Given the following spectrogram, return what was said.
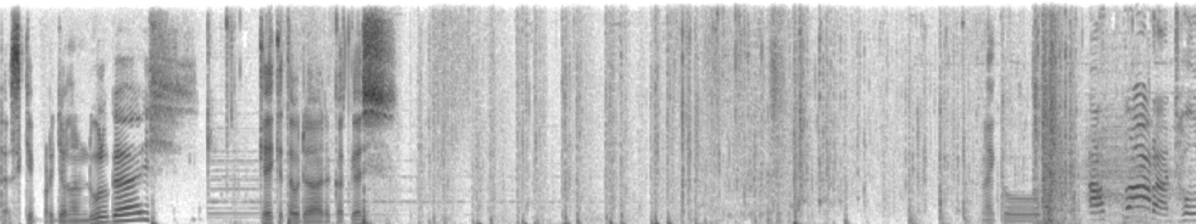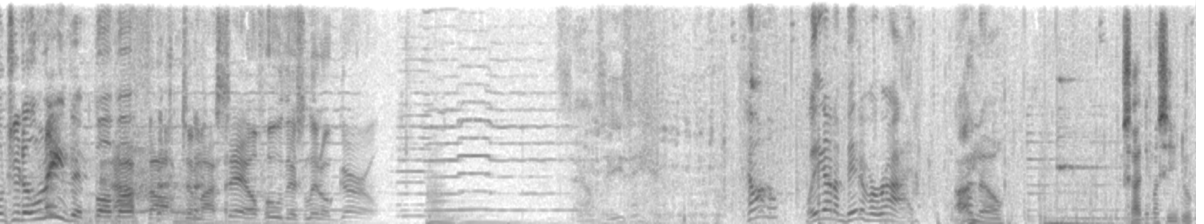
Kita skip perjalanan dulu, guys. Oke, kita udah dekat, guys. Assalamualaikum. I thought I told you to leave it, I Bubba. thought to myself who this little girl. Sounds easy. Come on, we got a bit of a ride. I know. Sadi masih hidup.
